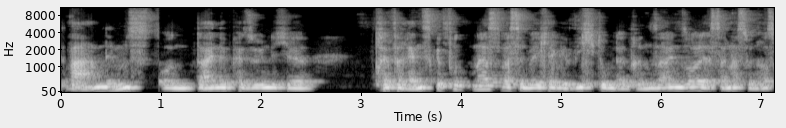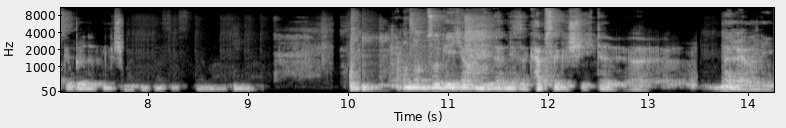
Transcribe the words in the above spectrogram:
wahrnimmst und deine persönliche Präferenz gefunden hast, was in welcher Gewichtung da drin sein soll, erst dann hast du einen ausgebildeten Geschmack. Und, und so gehe ich auch in diese, in diese Kapselgeschichte, äh,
